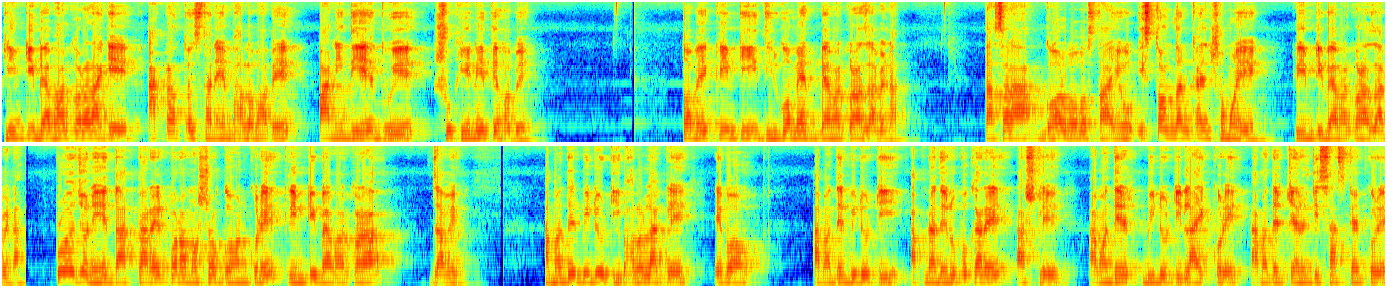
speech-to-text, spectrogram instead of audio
ক্রিমটি ব্যবহার করার আগে আক্রান্ত স্থানে ভালোভাবে পানি দিয়ে ধুয়ে শুকিয়ে নিতে হবে। তবে ক্রিমটি দীর্ঘমেয়াদ ব্যবহার করা যাবে না। তাছাড়া গর্ভ অবস্থায় ও স্তনদানকালীন সময়ে ক্রিমটি ব্যবহার করা যাবে না। প্রয়োজনে ডাক্তারের পরামর্শ গ্রহণ করে ক্রিমটি ব্যবহার করা যাবে। আমাদের ভিডিওটি ভালো লাগলে এবং আমাদের ভিডিওটি আপনাদের উপকারে আসলে আমাদের ভিডিওটি লাইক করে আমাদের চ্যানেলটি সাবস্ক্রাইব করে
